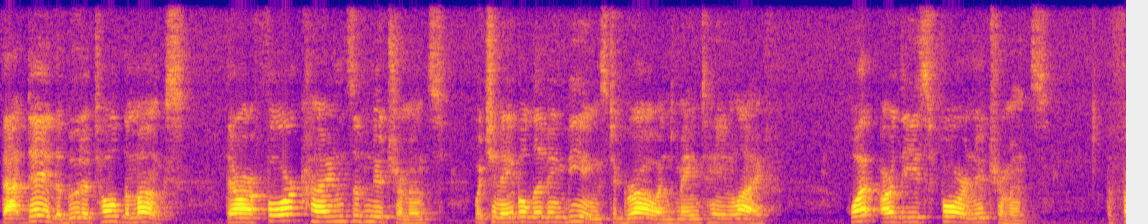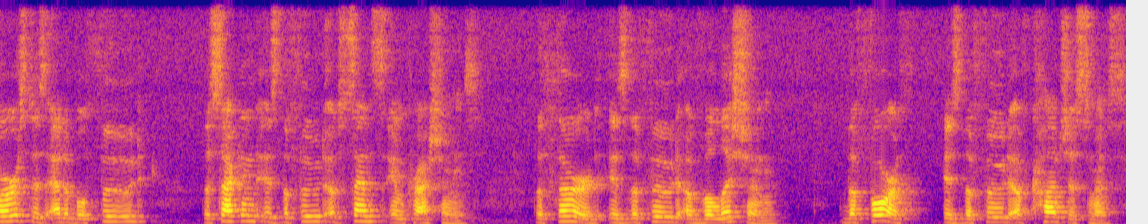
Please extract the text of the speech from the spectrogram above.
That day, the Buddha told the monks, There are four kinds of nutriments which enable living beings to grow and maintain life. What are these four nutriments? The first is edible food. The second is the food of sense impressions. The third is the food of volition the fourth is the food of consciousness.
